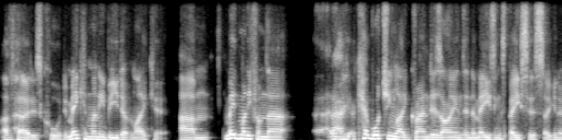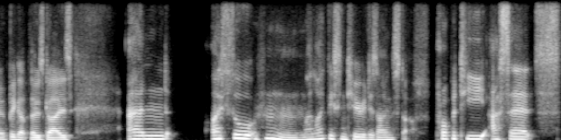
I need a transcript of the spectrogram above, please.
I've heard it's called. You're making money, but you don't like it. Um, made money from that. And I kept watching like grand designs and amazing spaces. So, you know, big up those guys. And I thought, hmm, I like this interior design stuff. Property, assets,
